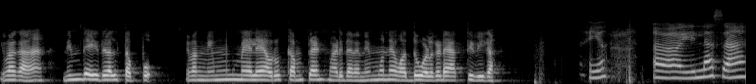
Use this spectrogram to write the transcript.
ಇವಾಗ ನಿಮ್ಮದೇ ಇದರಲ್ಲಿ ತಪ್ಪು. ಇವಾಗ ನಿಮ್ಮ ಮೇಲೆ ಅವರು ಕಂಪ್ಲೇಂಟ್ ಮಾಡಿದ್ದಾರೆ ನಿಮ್ಮನ್ನೇ ಒದ್ದು ಒಳಗಡೆ ಆಗ್ತೀವಿ ಈಗ. ಅಯ್ಯೋ ಇಲ್ಲ ಸರ್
